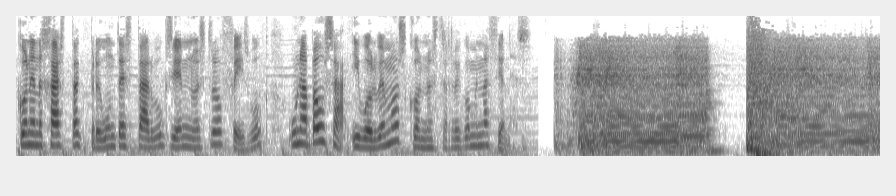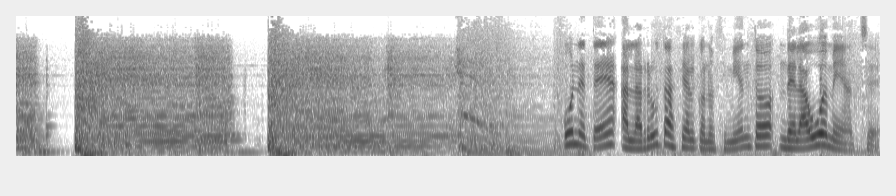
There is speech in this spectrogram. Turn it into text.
con el hashtag Pregunta Starbucks y en nuestro Facebook. Una pausa y volvemos con nuestras recomendaciones. Únete a la ruta hacia el conocimiento de la UMH.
